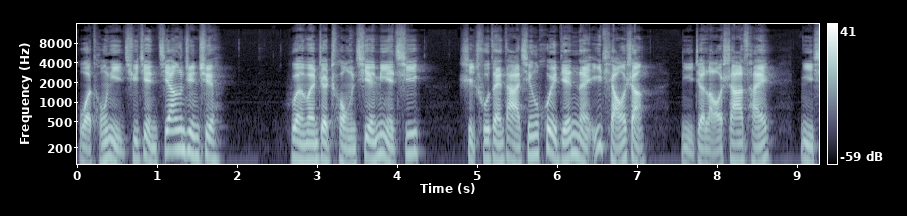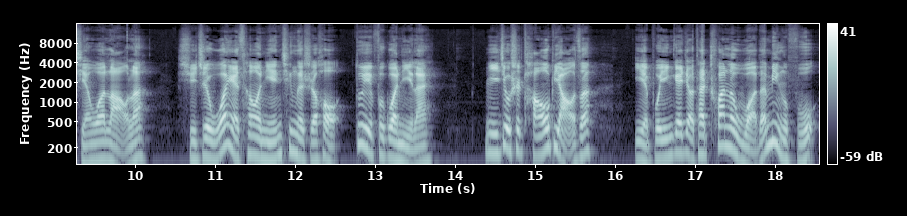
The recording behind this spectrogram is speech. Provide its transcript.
我同你去见将军去，问问这宠妾灭妻是出在大清会典哪一条上？你这老杀财，你嫌我老了？须知我也曾有年轻的时候对付过你来。你就是讨婊子，也不应该叫他穿了我的命符，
